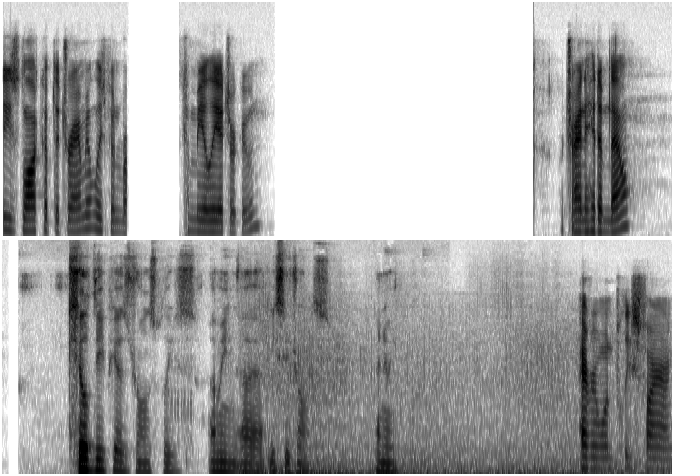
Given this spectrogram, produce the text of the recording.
Please lock up the Dramiel. He's been bro- Camellia Dragoon. We're trying to hit him now. Kill DPS drones, please. I mean, uh, EC drones. Enemy. Everyone, please fire on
